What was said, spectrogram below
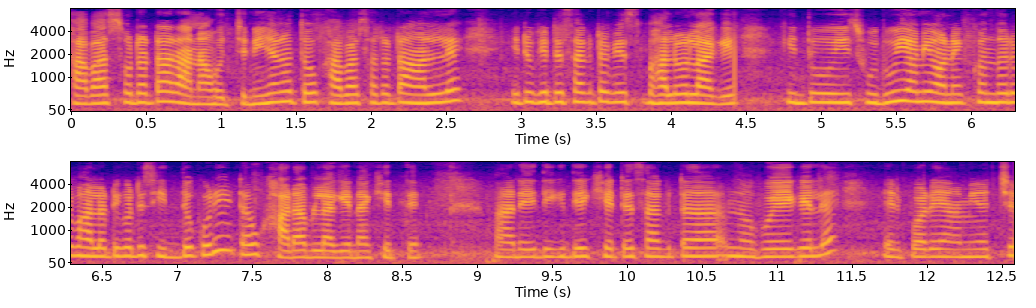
খাবার সোডাটা আর আনা হচ্ছে না, জানো তো? খাবার সোডাটা আনলে একটু খেঁটে শাকটা বেশ ভালো লাগে। কিন্তু এই শুধুই আমি অনেকক্ষণ ধরে ভালোটি করে সিদ্ধ করি, এটাও খারাপ লাগে না খেতে। আর এই দিক দিয়ে খেটে শাকটা হয়ে গেলে এরপরে আমি হচ্ছে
